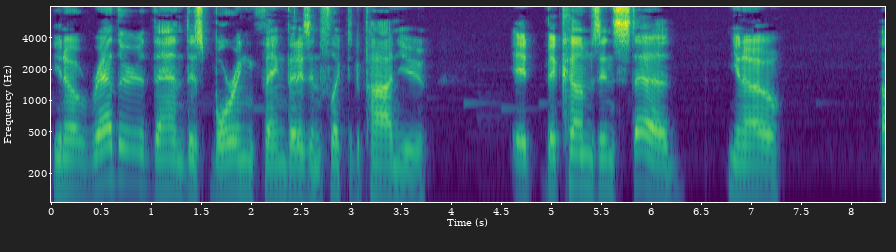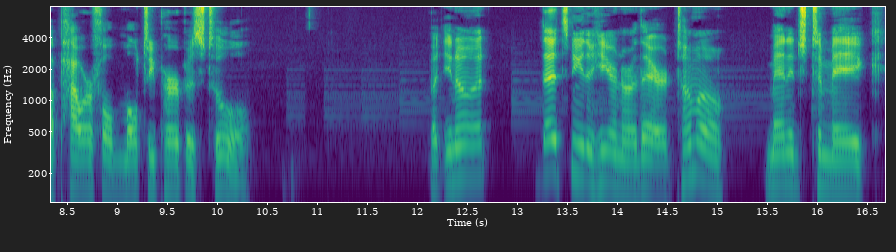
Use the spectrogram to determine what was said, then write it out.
you know, rather than this boring thing that is inflicted upon you, it becomes instead, you know, a powerful multi purpose tool. But you know what? That's neither here nor there. Tomo managed to make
